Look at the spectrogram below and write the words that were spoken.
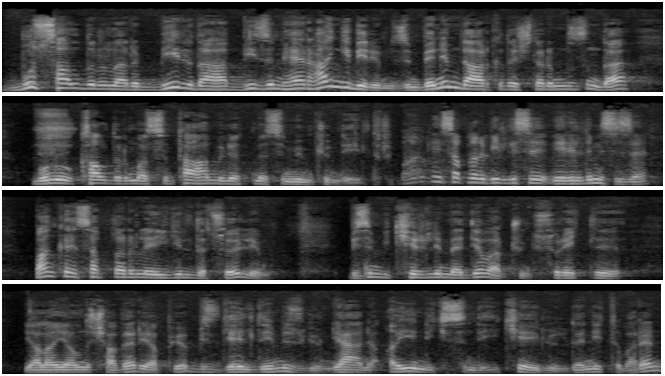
Bu saldırıları bir daha bizim herhangi birimizin, benim de arkadaşlarımızın da bunu kaldırması, tahammül etmesi mümkün değildir. Banka hesapları bilgisi verildi mi size? Banka hesaplarıyla ilgili de söyleyeyim. Bizim bir kirli medya var çünkü sürekli yalan yanlış haber yapıyor. Biz geldiğimiz gün yani ayın ikisinde 2 Eylül'den itibaren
